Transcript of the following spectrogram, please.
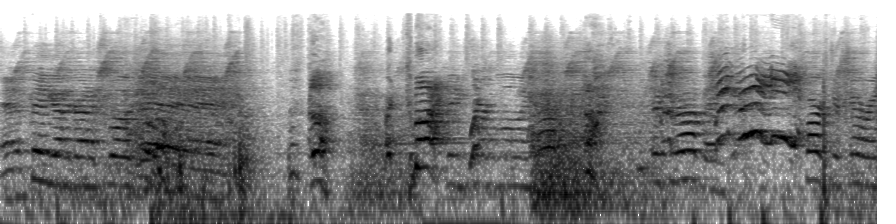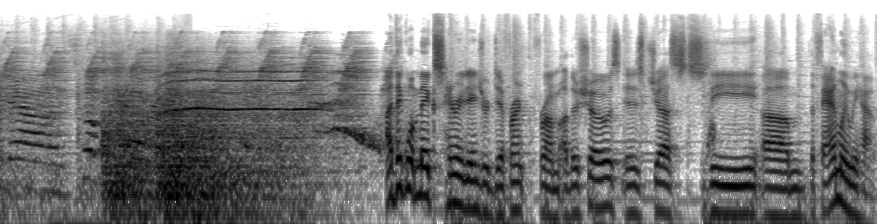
And a big underground explosion. Ugh. Come on! Things start blowing up. We picture up and Henry! sparks are showering down. Smoke is over. I think what makes Henry Danger different from other shows is just the um, the family we have.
